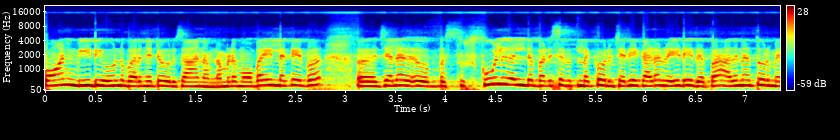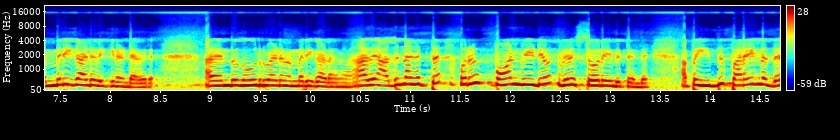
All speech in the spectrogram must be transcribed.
പോൺ വീഡിയോ എന്ന് പറഞ്ഞിട്ട് ഒരു സാധനം. നമ്മുടെ മൊബൈലിലൊക്കെ ഇപ്പോൾ ചില സ്കൂളുകളുടെ പരിസരത്തിലൊക്കെ ഒരു ചെറിയ കട റെയ്ഡ് ചെയ്തപ്പോൾ അതിനകത്ത് ഒരു മെമ്മറി കാർഡ് വെക്കുന്നുണ്ട് അവർ അതെന്തോ നൂറ് രൂപയുടെ മെമ്മറി കാർഡാണ് അത് അതിനകത്ത് ഒരു പോൺ വീഡിയോ ഇവർ സ്റ്റോർ ചെയ്തിട്ടുണ്ട്. അപ്പോൾ ഇത് പറയുന്നത്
